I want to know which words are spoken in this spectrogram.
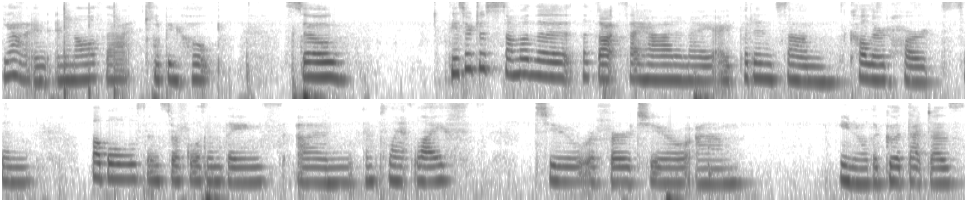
yeah, and, and in all of that, keeping hope. So these are just some of the, the thoughts I had, and I, I put in some colored hearts and bubbles and circles and things and, and plant life to refer to, um, you know, the good that does,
